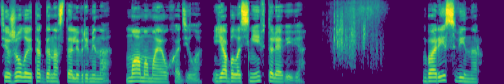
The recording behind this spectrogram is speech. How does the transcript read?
Тяжелые тогда настали времена. Мама моя уходила. Я была с ней в Тель-Авиве. Борис Винер.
